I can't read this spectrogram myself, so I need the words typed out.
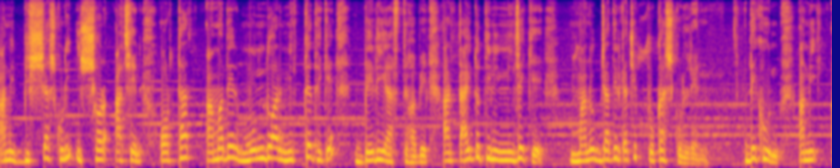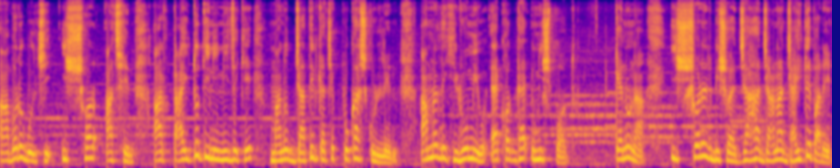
আমি বিশ্বাস করি ঈশ্বর আছেন। অর্থাৎ আমাদের মন্দ আর মিথ্যে থেকে বেরিয়ে আসতে হবে। আর তাই তো তিনি নিজেকে মানব জাতির কাছে প্রকাশ করলেন। দেখুন, আমি আবারও বলছি, ঈশ্বর আছেন, আর তাই তো তিনি নিজেকে মানব জাতির কাছে প্রকাশ করলেন। আমরা দেখি রোমিও এক অধ্যায় উনিশ পদ। কেননা, ঈশ্বরের বিষয়ে যাহা জানা যাইতে পারে,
